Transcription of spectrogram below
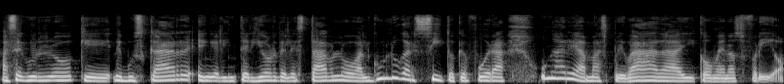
aseguró que de buscar en el interior del establo algún lugarcito que fuera un área más privada y con menos frío.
